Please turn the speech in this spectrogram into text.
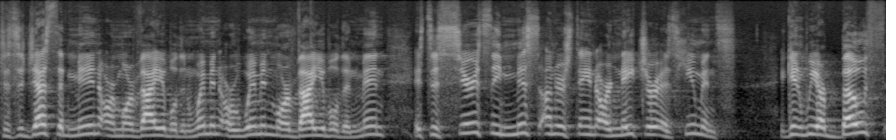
To suggest that men are more valuable than women or women more valuable than men is to seriously misunderstand our nature as humans. Again, we are both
